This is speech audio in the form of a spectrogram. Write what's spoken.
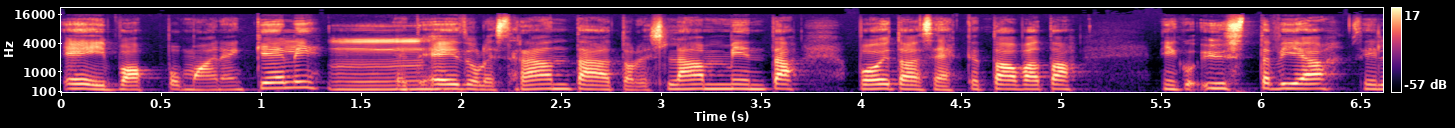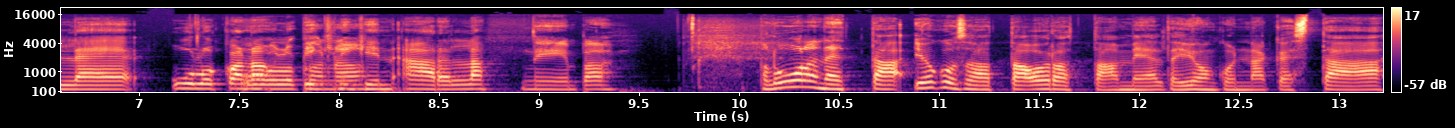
ei vappumainen keli, mm. että ei tulisi räntää, että olisi lämmintä. Voitaisiin ehkä tavata niin ystäviä sille ulkona, Ulkona. piknikin äärellä. Niinpä. Mä luulen, että joku saattaa odottaa meiltä jonkunnäköistä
